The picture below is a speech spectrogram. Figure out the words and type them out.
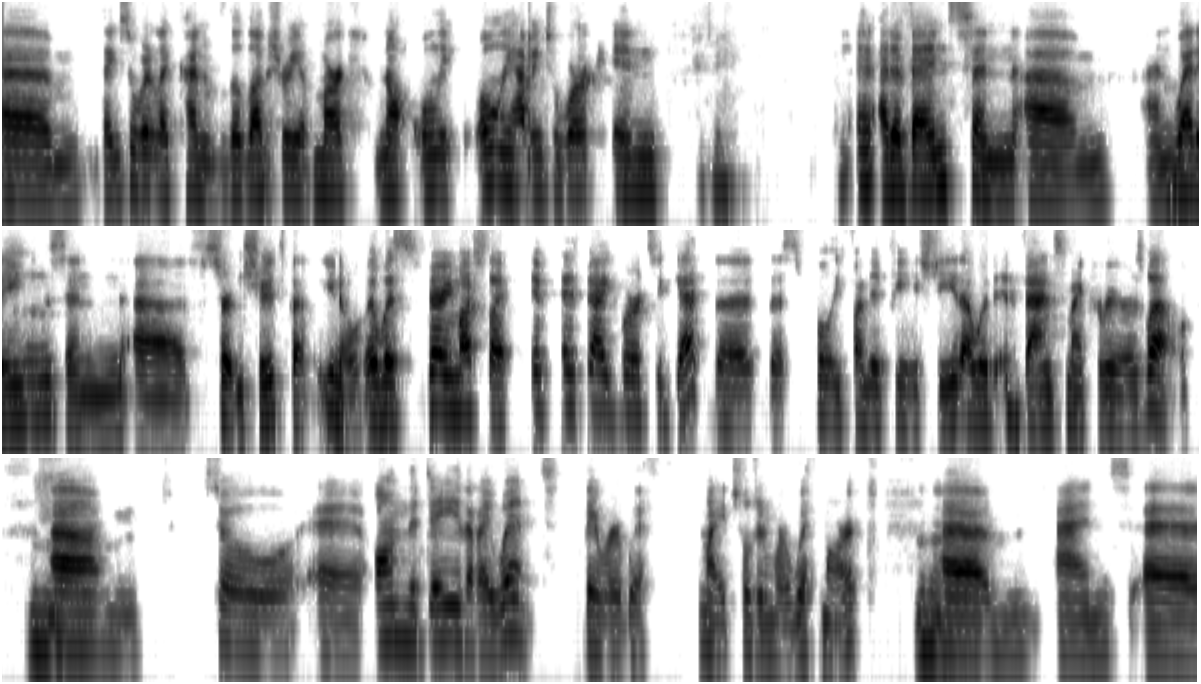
um things. So we're like kind of the luxury of Mark not only only having to work in Excuse me. a- at events and um and weddings and uh certain shoots but you know it was very much like if, if i were to get the this fully funded phd that would advance my career as well Mhm. um so uh, on the day that i went they were with my children were with mark Mhm. um and uh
